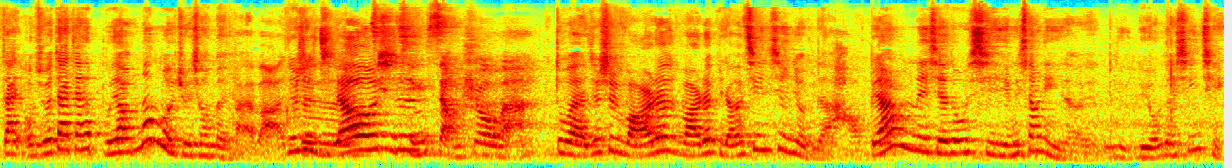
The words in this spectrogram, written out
大我觉得大家不要那么追求美白吧，就是只要尽是情享受吧。对，就是玩的玩的比较尽兴就比较好，不要让那些东西影响你的旅旅游的心情。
